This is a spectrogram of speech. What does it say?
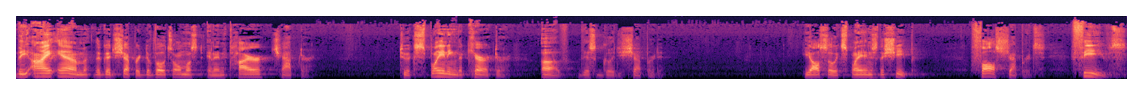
The I am the good shepherd devotes almost an entire chapter to explaining the character of this good shepherd. He also explains the sheep, false shepherds, thieves,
